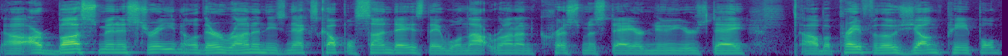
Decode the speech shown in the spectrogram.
Uh, our bus ministry, you know, they're running these next couple Sundays. They will not run on Christmas Day or New Year's Day, uh, but pray for those young people.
